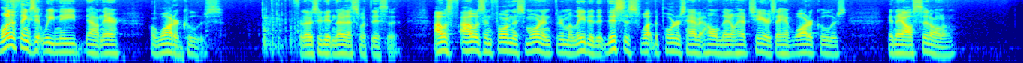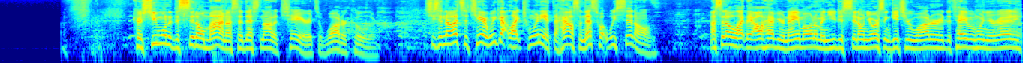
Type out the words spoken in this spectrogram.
one of the things that we need down there are water coolers. For those who didn't know, that's what this is. I was, I was informed this morning through Melita that this is what the porters have at home. They don't have chairs, they have water coolers, and they all sit on them. Because she wanted to sit on mine. I said, That's not a chair, it's a water cooler. She said, No, it's a chair. We got like 20 at the house, and that's what we sit on. I said, Oh, like they all have your name on them, and you just sit on yours and get your water at the table when you're ready?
